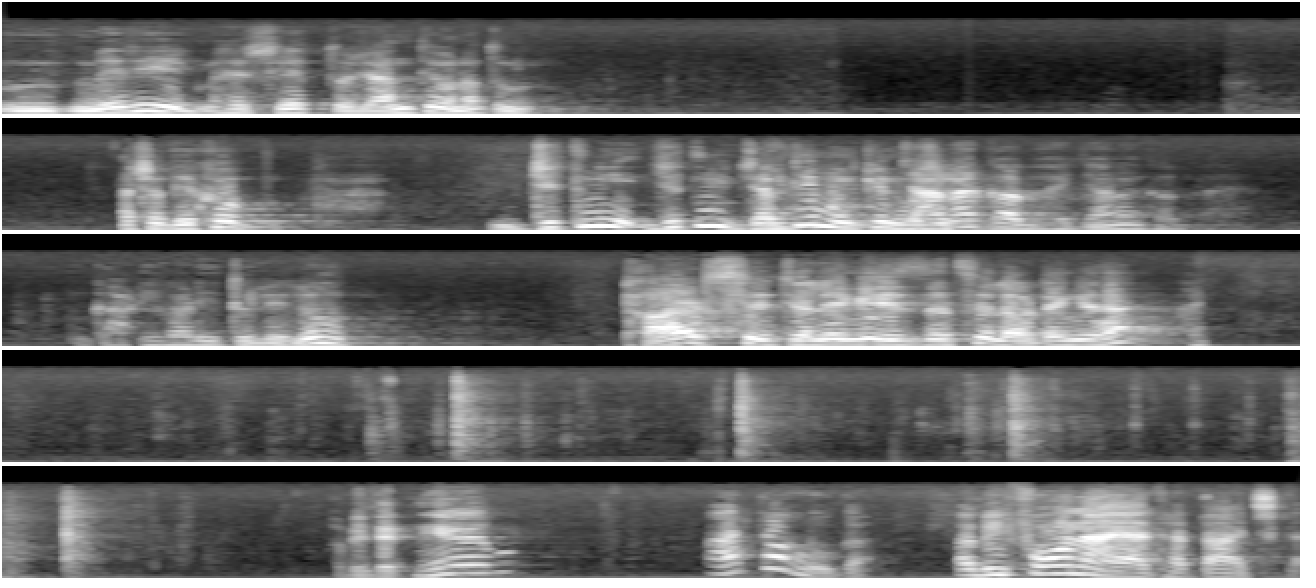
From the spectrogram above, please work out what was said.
میری حیثیت تو جانتے ہو نا تم۔ اچھا دیکھو جتنی جتنی جلدی ممکن ہو جانا کب ہے؟ جانا کب ہے؟ گاڑی واڑی تو لے لو۔ ٹھاٹ سے چلیں گے عزت سے لوٹیں گے ہاں؟ ابھی تک نہیں آیا وہ؟ آتا ہوگا۔ ابھی فون آیا تھا تاج کا۔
